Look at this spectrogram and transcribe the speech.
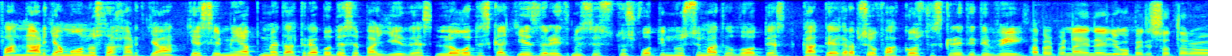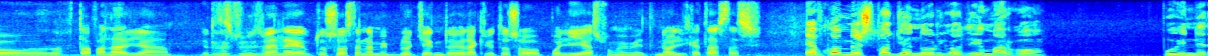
Φανάρια μόνο στα χαρτιά και σημεία που μετατρέπονται σε παγίδες λόγω της κακής ρύθμισης στους φωτεινούς σηματοδότες, κατέγραψε ο φακός της Κρήτη TV. Θα έπρεπε να είναι λίγο περισσότερο τα φανάρια ρυθμισμένα ούτως ώστε να μην μπλοκέρνει το Ηράκλειο τόσο πολύ ας πούμε, με την όλη κατάσταση. Εύχομαι στον καινούριο δήμαρχο που είναι,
